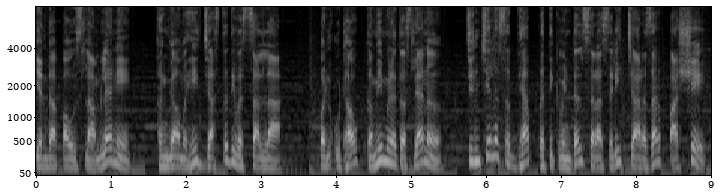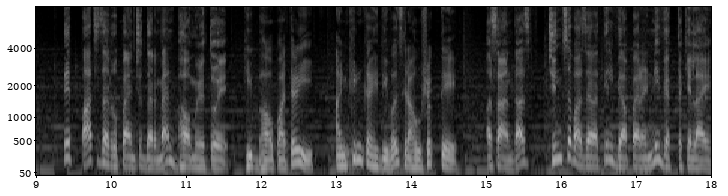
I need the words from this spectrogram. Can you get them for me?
यंदा पाऊस लांबल्याने हंगामही जास्त दिवस चालला. पण उठाव कमी मिळत असल्यानं चिंचेला सध्या प्रति क्विंटल सरासरी चार हजार पाचशे ते पाच हजार रुपयांच्या दरम्यान भाव मिळतोय. ही भाव पातळी आणखीन काही दिवस राहू शकते. असा अंदाज चिंच बाजारातील व्यापाऱ्यांनी व्यक्त केला आहे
